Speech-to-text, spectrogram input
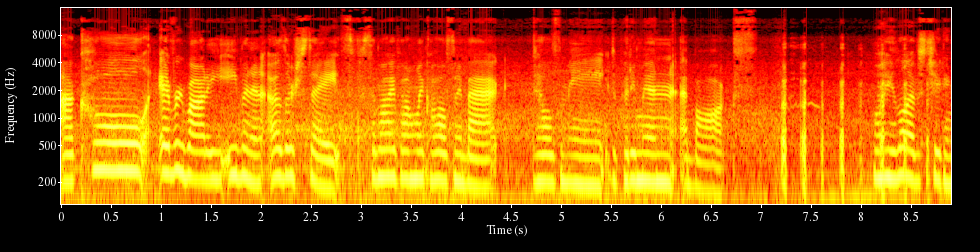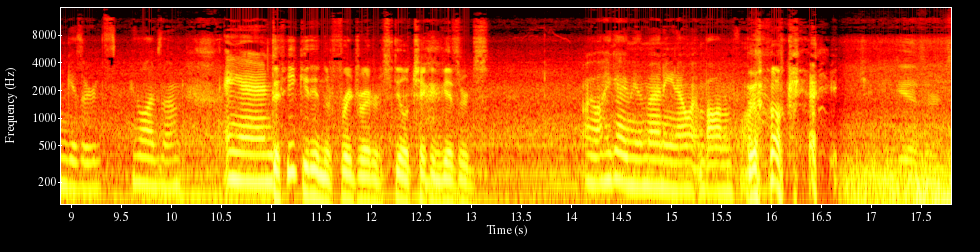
I call everybody, even in other states. Somebody finally calls me back, tells me to put him in a box. well, he loves chicken gizzards. He loves them. And Did he get in the refrigerator and steal chicken gizzards? well, he gave me the money and I went and bought them for him. okay. Chicken gizzards.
